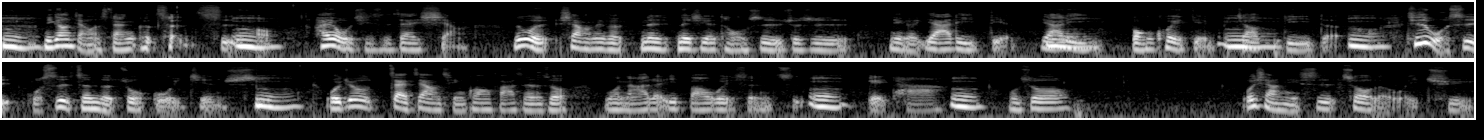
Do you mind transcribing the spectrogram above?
嗯你刚刚讲了三个层次、嗯哦，还有我其实在想，如果像那个那那些同事，就是那个压力点、压力崩溃点比较低的，嗯。其实我是我是真的做过一件事，嗯。我就在这样情况发生的时候，我拿了一包卫生纸嗯。给他，嗯。我说。我想你是受了委屈，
